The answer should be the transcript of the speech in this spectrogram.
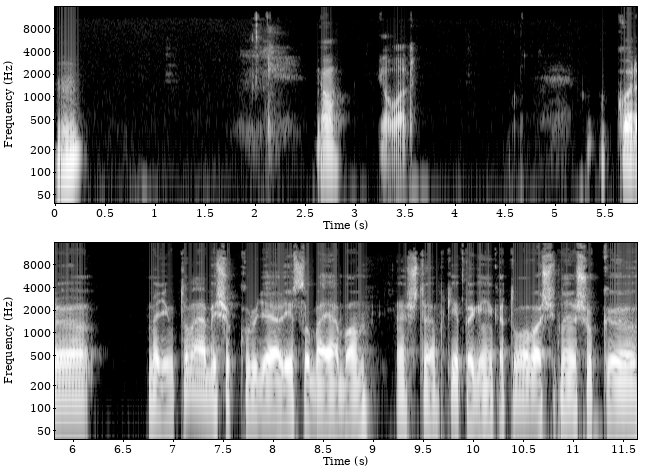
hmm. Jó. Jó volt. Akkor uh, megyünk tovább, és akkor ugye Elé szobájában este képregényeket olvas. Itt nagyon sok uh,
